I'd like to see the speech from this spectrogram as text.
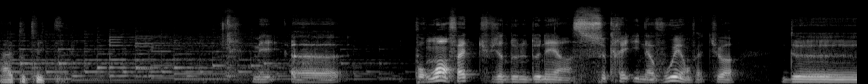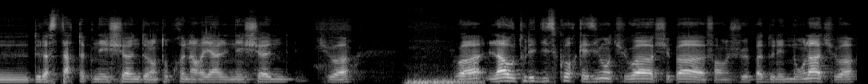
À tout de suite. Mais euh, pour moi, en fait, tu viens de nous donner un secret inavoué, en fait, tu vois, de, de la Startup Nation, de l'Entrepreneurial Nation, tu vois là où tous les discours quasiment, tu vois, je sais pas, enfin, je veux pas te donner de nom là, tu vois,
